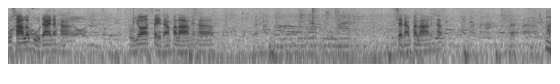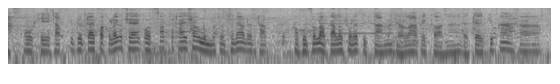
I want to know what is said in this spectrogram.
ลูกค้าระบุได้นะครับหมูยอใส่น้ำปลาร้าไหมครับใส่น้ำปลาร้าไหมครับนะครับ อะโอเคครับคลิปโดนใจฝากกดไลค์กดแชร์กดซับสไครต์ช่องหนุ่มมาชนชาแนลด้วยนะครับ ขอบคุณสำหรับการรับชมและติดตามนะเดี๋ยวลาไปก่อนนะ เดี๋ยวเจอคลิปหน้าครับ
